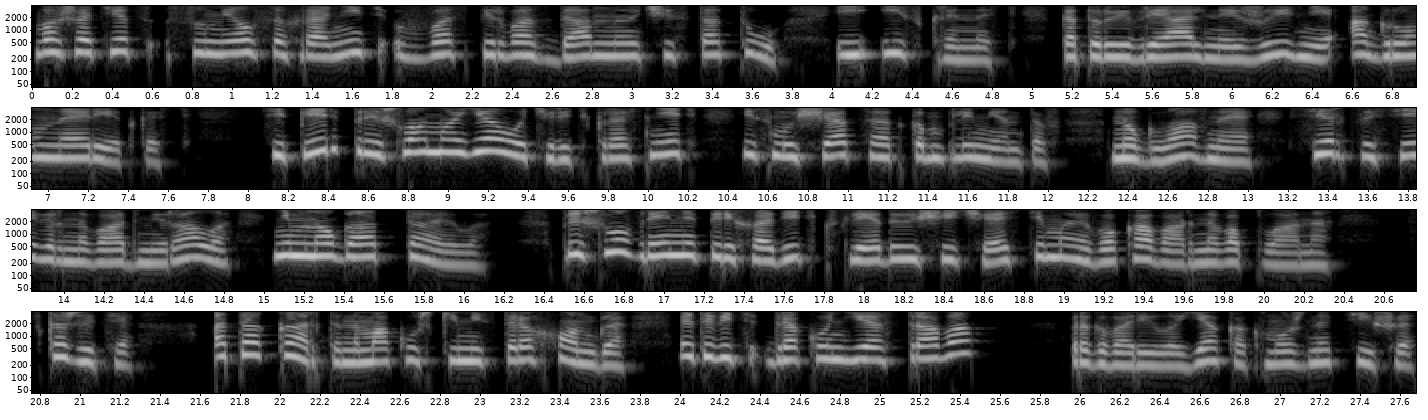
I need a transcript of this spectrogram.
ваш отец сумел сохранить в вас первозданную чистоту и искренность, которые в реальной жизни огромная редкость. Теперь пришла моя очередь краснеть и смущаться от комплиментов, но главное, сердце северного адмирала немного оттаяло. Пришло время переходить к следующей части моего коварного плана. Скажите, а та карта на макушке мистера Хонга — это ведь драконьи острова? — проговорила я как можно тише,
